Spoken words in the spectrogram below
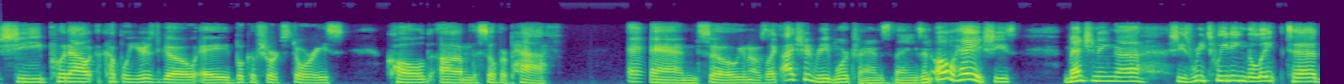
she put out a couple years ago a book of short stories called um the silver path and so you know i was like i should read more trans things and oh hey she's mentioning uh she's retweeting the link to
